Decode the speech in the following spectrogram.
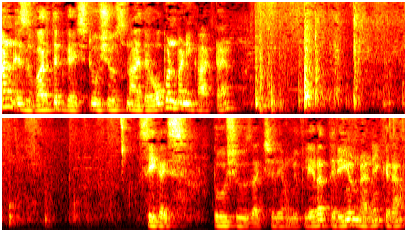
one is worth it guys two shoes நான் இதை ஓப்பன் பண்ணி காட்டுறேன். See guys two shoes actually உங்களுக்கு கிளியராக தெரியும்னு நினைக்கிறேன்.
